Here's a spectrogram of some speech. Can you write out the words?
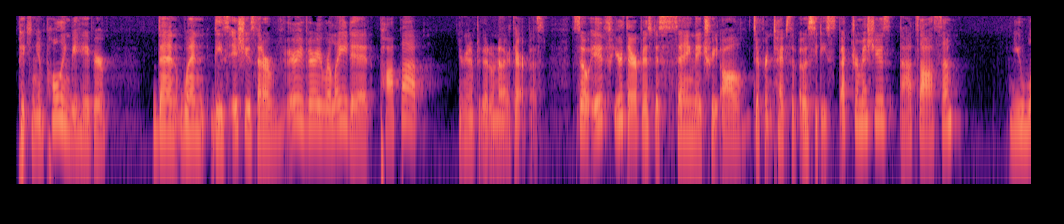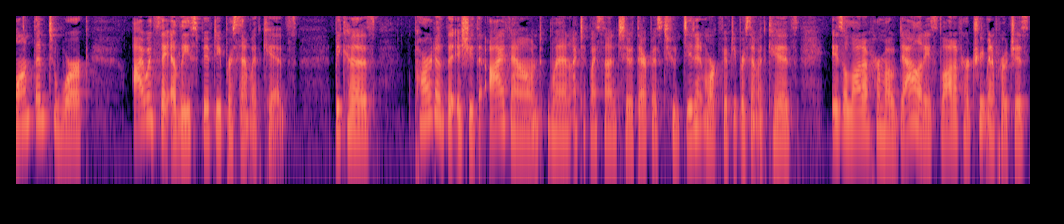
picking and pulling behavior, then when these issues that are very, very related pop up, you're gonna have to go to another therapist. So if your therapist is saying they treat all different types of OCD spectrum issues, that's awesome. You want them to work, I would say at least 50% with kids because part of the issue that I found when I took my son to a therapist who didn't work 50% with kids is a lot of her modalities, a lot of her treatment approaches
